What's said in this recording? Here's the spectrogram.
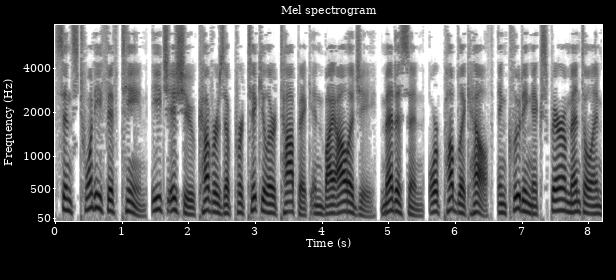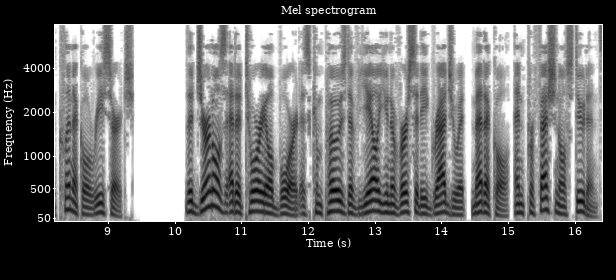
Since 2015, each issue covers a particular topic in biology, medicine, or public health, including experimental and clinical research. The journal's editorial board is composed of Yale University graduate, medical, and professional students.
